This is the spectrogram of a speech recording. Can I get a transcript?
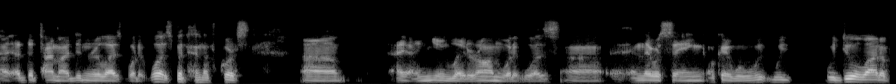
I at the time I didn't realize what it was, but then of course uh, I, I, knew later on what it was, uh, and they were saying, okay, well we, we we do a lot of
